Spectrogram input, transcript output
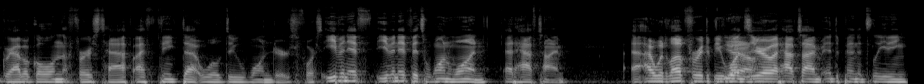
grab a goal in the first half, I think that will do wonders for us. Even if even if it's one one at halftime, I would love for it to be Yeah. 1-0 at halftime, Independence leading.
